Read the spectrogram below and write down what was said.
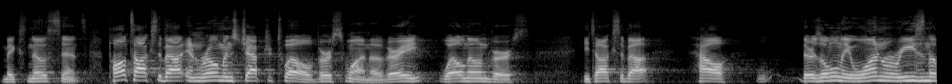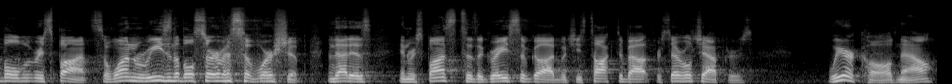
It Makes no sense. Paul talks about in Romans chapter 12, verse 1, a very well known verse. He talks about how there's only one reasonable response, one reasonable service of worship, and that is in response to the grace of God, which he's talked about for several chapters. We are called now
